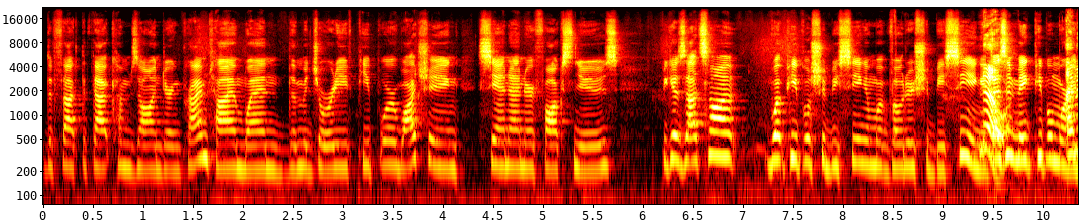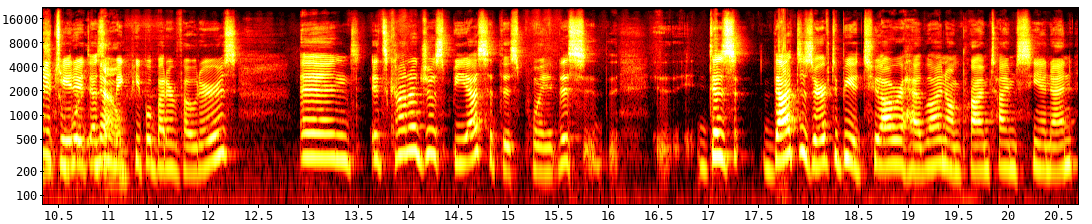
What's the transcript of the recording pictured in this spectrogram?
the fact that that comes on during prime time when the majority of people are watching CNN or Fox News because that's not what people should be seeing and what voters should be seeing. No. It doesn't make people more I mean, educated. it doesn't no. make people better voters. And it's kind of just BS at this point. This does that deserve to be a two-hour headline on primetime CNN?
